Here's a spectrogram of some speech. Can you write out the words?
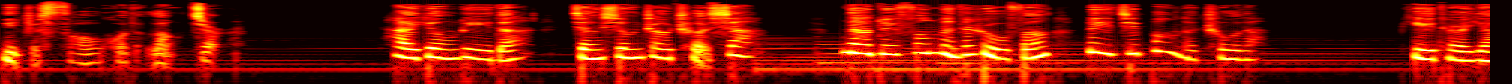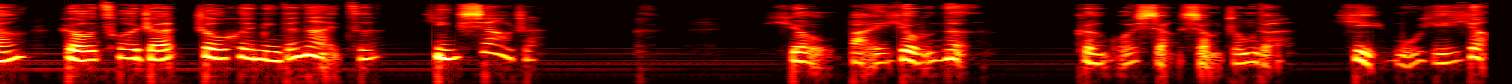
你这骚货的浪劲儿。他用力的将胸罩扯下，那对丰满的乳房立即蹦了出来。皮特杨揉搓着周慧敏的奶子，淫笑着，又白又嫩，跟我想象中的一模一样，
